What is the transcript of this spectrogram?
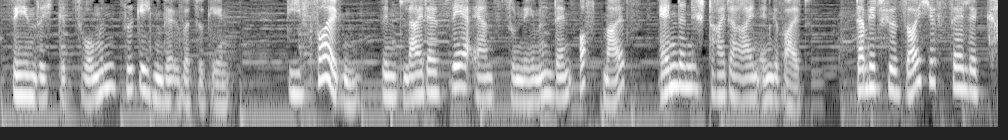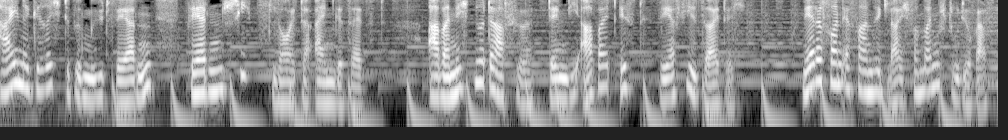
sehen sich gezwungen, zur Gegenwehr überzugehen. Die Folgen sind leider sehr ernst zu nehmen, denn oftmals enden die Streitereien in Gewalt. Damit für solche Fälle keine Gerichte bemüht werden, werden Schiedsleute eingesetzt. Aber nicht nur dafür, denn die Arbeit ist sehr vielseitig. Mehr davon erfahren Sie gleich von meinem Studiogast.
